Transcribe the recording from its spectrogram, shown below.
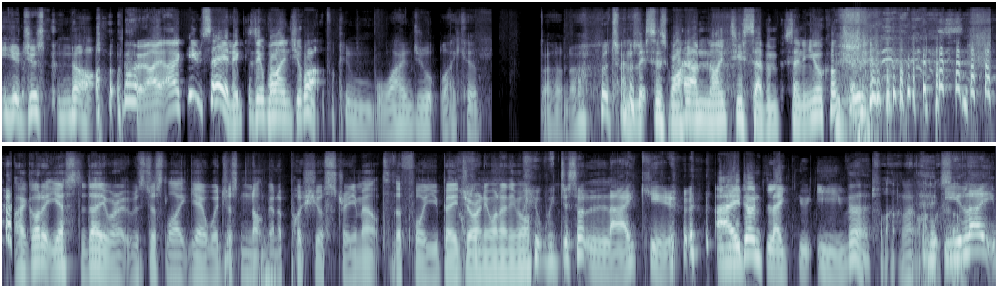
You're just not. No, I, I keep saying it because it winds you up. Fucking wind you up like a. I don't know. And this is why I'm 97% of your content. I got it yesterday where it was just like, yeah, we're just not going to push your stream out to the For You page or anyone anymore. we just don't like you. I don't like you either. It's fine, I don't like you like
